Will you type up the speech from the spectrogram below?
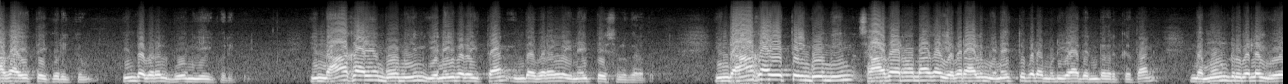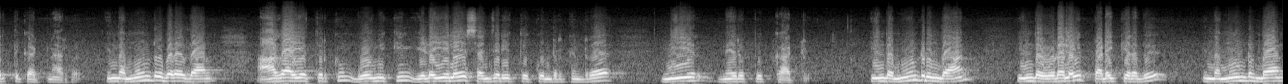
ஆகாயத்தை குறிக்கும் இந்த விரல் பூமியை குறிக்கும். இந்த ஆகாயம் பூமியும் இணைவதைத்தான் இந்த விரல் இணைப்பை சொல்கிறது. இந்த ஆகாயத்தையும் பூமியும் சாதாரணமாக எவராலும் இணைத்துவிட முடியாது என்பதற்கு தான் இந்த மூன்று விரலை உயர்த்து காட்டினார்கள். இந்த மூன்று விரல் தான் ஆகாயத்திற்கும் பூமிக்கும் இடையிலே சஞ்சரித்து கொண்டிருக்கின்ற நீர் நெருப்பு காற்று. இந்த மூன்றும் தான் இந்த உடலை படைக்கிறது இந்த மூன்றும் தான்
